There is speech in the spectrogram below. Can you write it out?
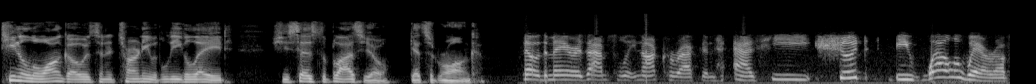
Tina Luongo is an attorney with legal aid. She says de Blasio gets it wrong. No, the mayor is absolutely not correct. And as he should be well aware of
